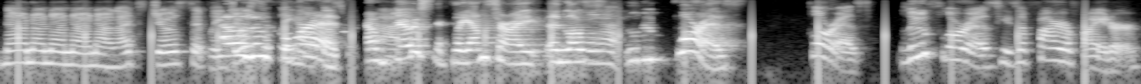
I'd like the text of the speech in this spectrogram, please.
no, no, no, no, no. That's Joe Sipley. Oh, Joe Lou Sipley Flores. Oh, that. Joe Sipley. I'm sorry. And Lou, Yeah. Lou Flores. Flores. Lou Flores. He's a firefighter,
